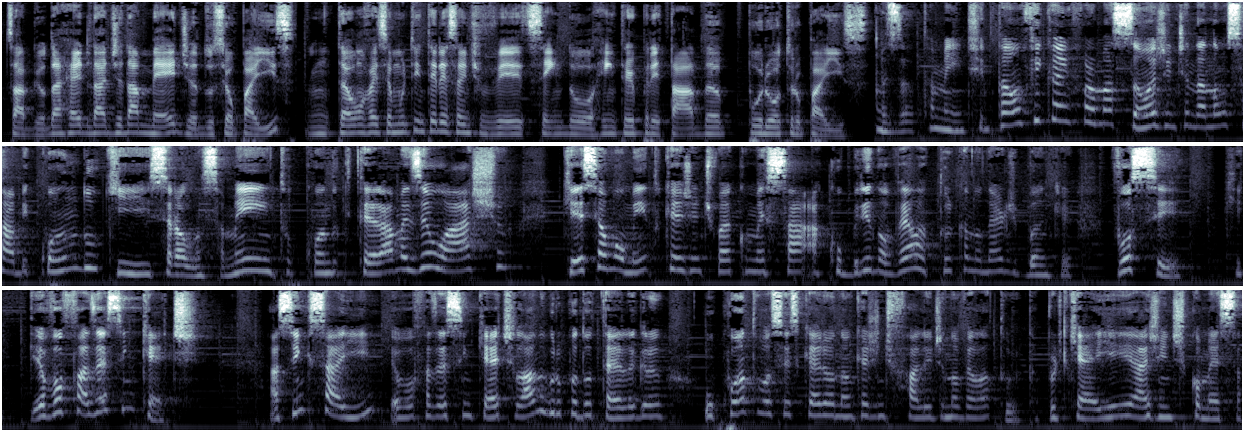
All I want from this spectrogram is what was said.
sabe? Ou da realidade da média do seu país. Então vai ser muito interessante ver sendo reinterpretada por outro país. Exatamente. Então fica a informação, a gente ainda não sabe quando que será o lançamento, quando que terá, mas eu acho que esse é o momento que a gente vai começar a cobrir novela turca no Nerd Bunker. Você, que eu vou fazer essa enquete. Assim que sair, eu vou fazer essa enquete lá no grupo do Telegram, o quanto vocês querem ou não que a gente fale de novela turca. Porque aí a gente começa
